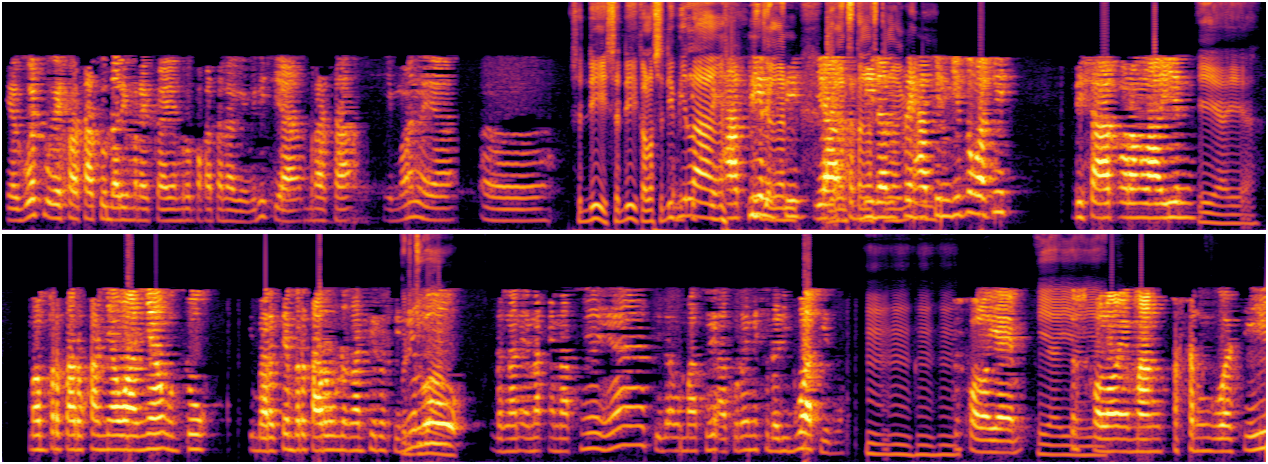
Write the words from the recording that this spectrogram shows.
ya gue sebagai salah satu dari mereka yang merupakan tenaga medis ya merasa gimana ya, eh Sedih, sedih. Kalau sedih bilang. prihatin jangan, sih, ya jangan sedih dan prihatin gitu gak sih di saat orang lain Iya, iya. mempertaruhkan nyawanya untuk ibaratnya bertarung dengan virus ini, Berjuang. lu dengan enak-enaknya ya tidak mematuhi aturan yang sudah dibuat gitu. Hmm, hmm, hmm, hmm. Terus kalau ya Iya, iya, Terus iya. kalau emang pesen gue sih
